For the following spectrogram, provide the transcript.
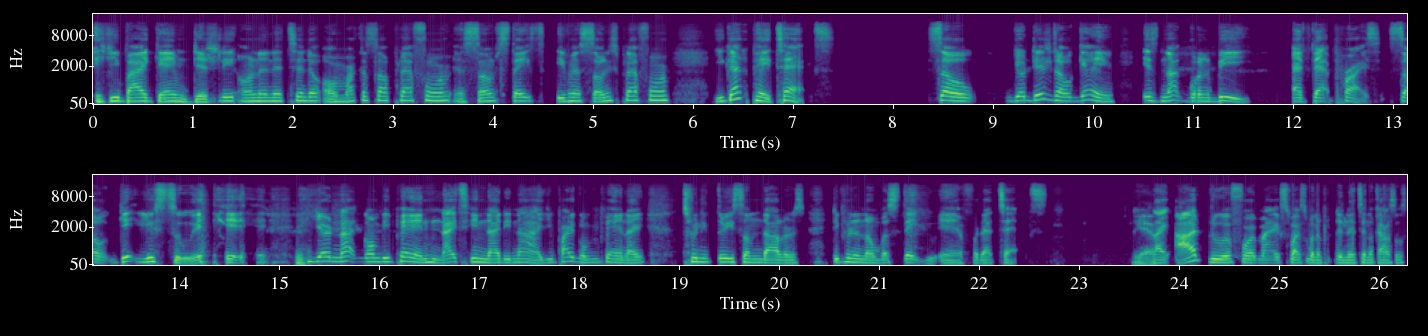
If you buy a game digitally on the Nintendo or Microsoft platform, in some states, even Sony's platform, you got to pay tax. So your digital game is not going to be at that price. So get used to it. You're not going to be paying 19.99. You're probably going to be paying like 23 some dollars, depending on what state you in for that tax. Yeah, Like I do it for my Xbox One and the Nintendo consoles.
